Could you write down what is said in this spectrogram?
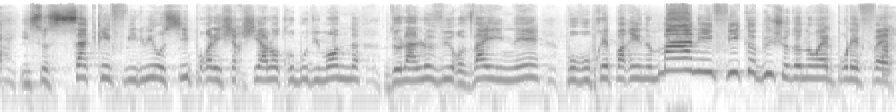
il se sacrifie lui aussi pour aller chercher à l'autre bout du monde de la levure vainée pour vous préparer une magnifique bûche de Noël pour les fêtes.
